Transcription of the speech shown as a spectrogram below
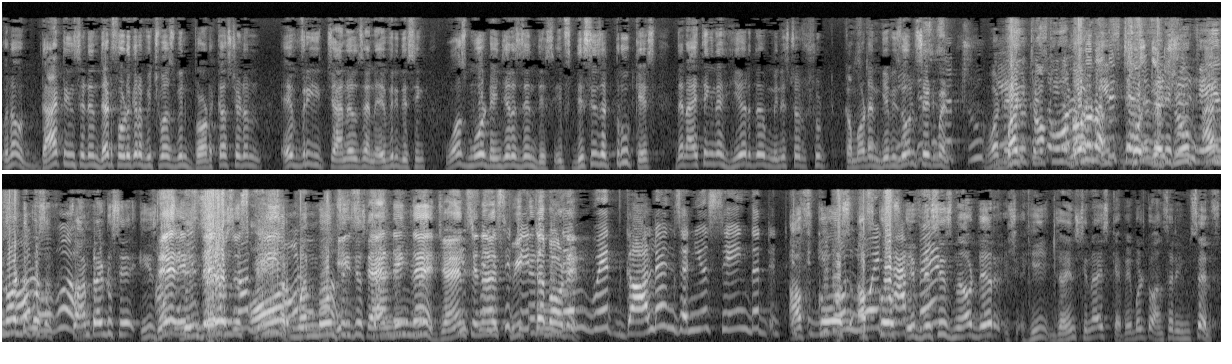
you know that incident, that photograph which was been broadcasted on every channels and every this thing was more dangerous than this. If this is a true case, then I think that here the minister should come out and give his own This is statement. a true What case. are you talking about? over No, no, the no. So it is television. true I'm not the person. over. So I'm trying to say, is There, this it's there on dangerous or screen. Manmohan Singh He's is standing there. with- Sinha has tweeted felicitating about it. with garlands, and you're saying that it, Of it, you course, don't know of course, if this is not there, he, Jayant Sinha is capable to answer himself.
